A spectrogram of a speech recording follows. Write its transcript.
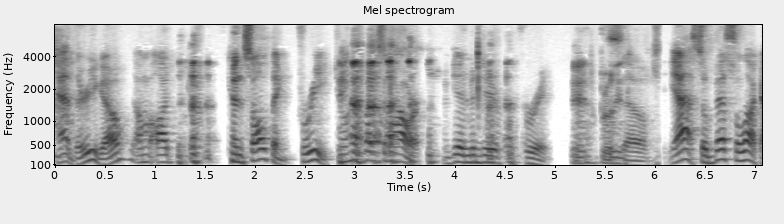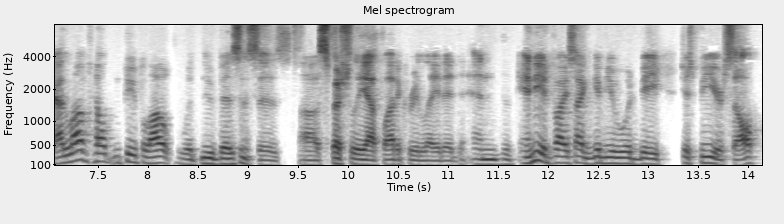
Yeah, there you go. I'm uh, consulting free, 200 bucks an hour. I'm getting to do it for free. Yeah, brilliant. So, yeah, so best of luck. I love helping people out with new businesses, uh, especially athletic related. And any advice I can give you would be just be yourself,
